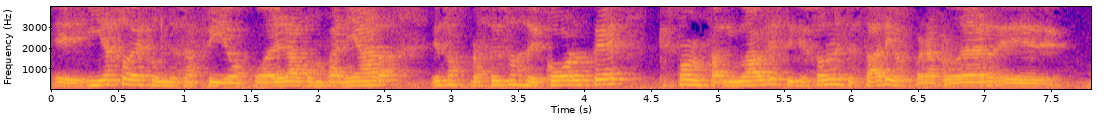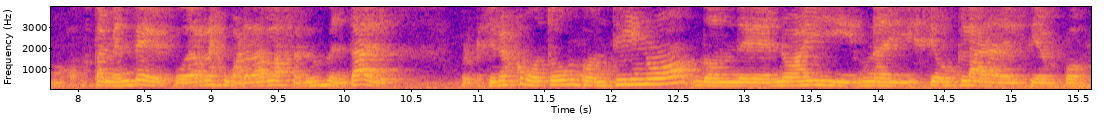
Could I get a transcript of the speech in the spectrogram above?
Eh, y eso es un desafío, poder acompañar esos procesos de corte que son saludables y que son necesarios para poder eh, justamente poder resguardar la salud mental. Porque si no es como todo un continuo donde no hay una división clara del tiempo.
